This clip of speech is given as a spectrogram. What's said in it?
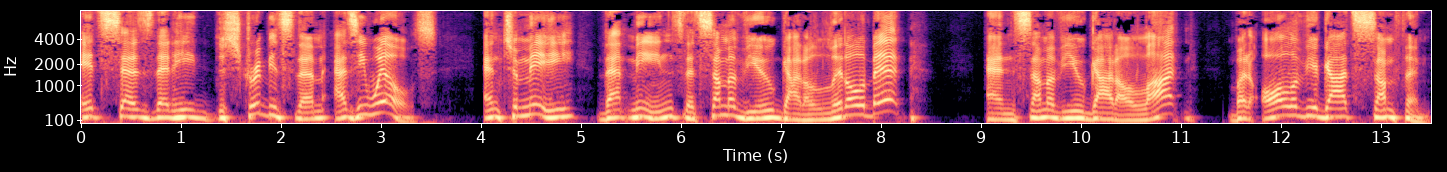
It says that he distributes them as he wills. And to me, that means that some of you got a little bit and some of you got a lot but all of you got something.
